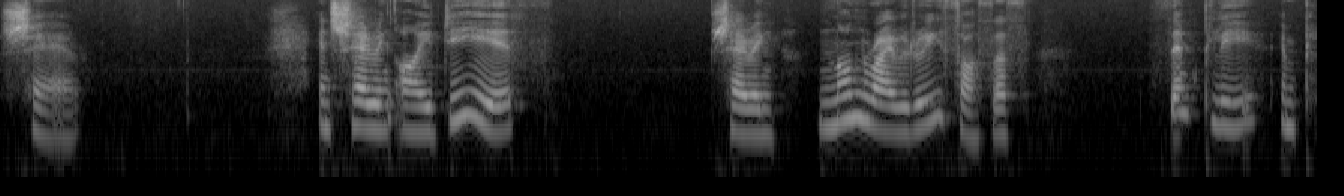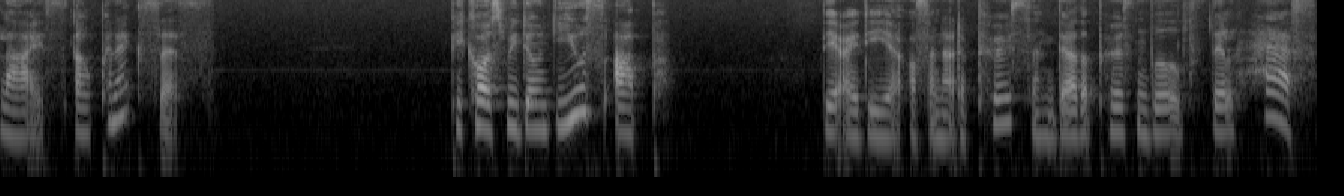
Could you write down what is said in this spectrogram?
share. And sharing ideas, sharing non-rival resources simply implies open access. Because we don't use up the idea of another person, the other person will still have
